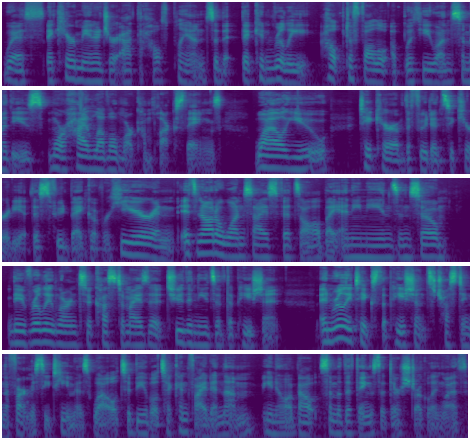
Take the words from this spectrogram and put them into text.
with a care manager at the health plan so that, that can really help to follow up with you on some of these more high level, more complex things while you take care of the food insecurity at this food bank over here. And it's not a one size fits all by any means. And so they've really learned to customize it to the needs of the patient and really takes the patients trusting the pharmacy team as well to be able to confide in them, you know, about some of the things that they're struggling with.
